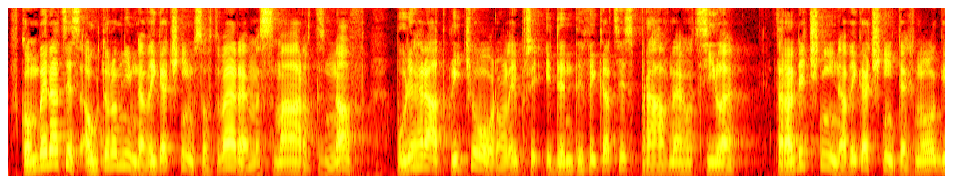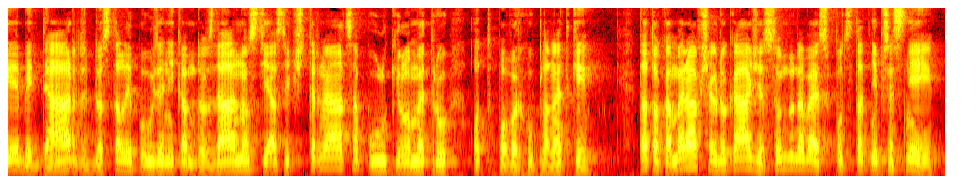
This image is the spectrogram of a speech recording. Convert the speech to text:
V kombinaci s autonomním navigačním softwarem Smart Nav bude hrát klíčovou roli při identifikaci správného cíle. Tradiční navigační technologie by DART dostali pouze někam do vzdálenosti asi 14,5 km od povrchu planetky. Tato kamera však dokáže sondu navést podstatně přesněji.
